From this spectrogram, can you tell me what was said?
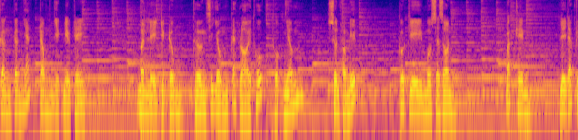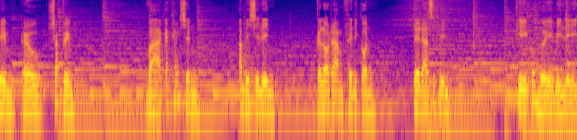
cần cân nhắc trong việc điều trị. Bệnh lị trực trùng thường sử dụng các loại thuốc thuộc nhóm Sulfamib, Cotrimoxazole, Bactrim, Lidacrim, Eusaprim và các kháng sinh Ampicillin, Chloramphenicol, tetracycline. Khi có người bị lị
